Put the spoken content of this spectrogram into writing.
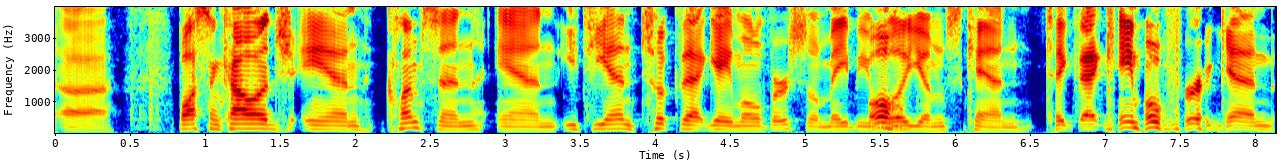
uh, Boston College and Clemson, and Etienne took that game over. So maybe Oh. Williams can take that game over again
